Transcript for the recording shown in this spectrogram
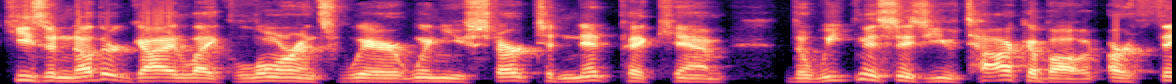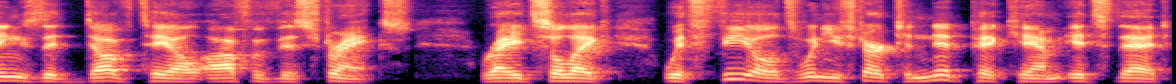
He's another guy like Lawrence, where when you start to nitpick him, the weaknesses you talk about are things that dovetail off of his strengths right? So, like with Fields, when you start to nitpick him, it's that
